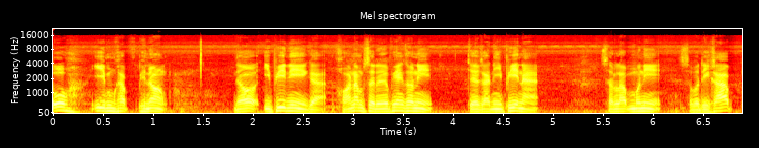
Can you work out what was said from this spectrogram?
อ้อิ่มครับพี่น้อง เดี๋ยวอีพี่นี่ก็ขอนำเสนอเพียงเท่านี้ เจอกันอีพีหน้าสำหรับมื้อนี้ สวัสดีครับ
